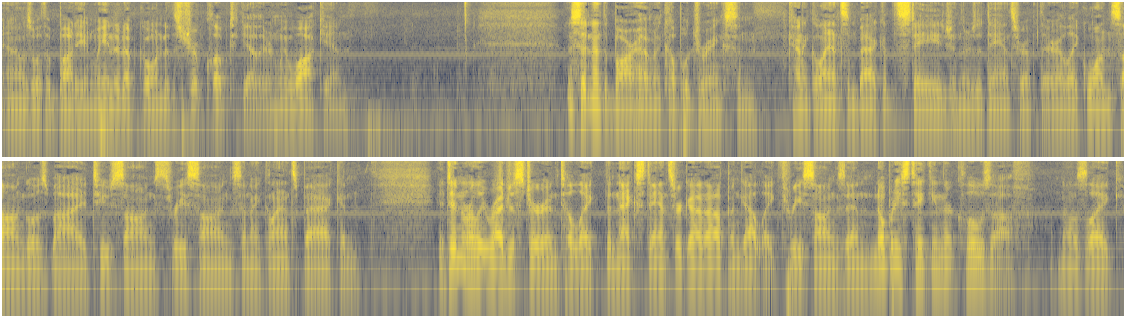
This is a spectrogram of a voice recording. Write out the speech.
and I was with a buddy, and we ended up going to the strip club together. And we walk in. I'm sitting at the bar having a couple drinks and kind of glancing back at the stage, and there's a dancer up there. Like one song goes by, two songs, three songs, and I glance back, and it didn't really register until like the next dancer got up and got like three songs in. Nobody's taking their clothes off, and I was like,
